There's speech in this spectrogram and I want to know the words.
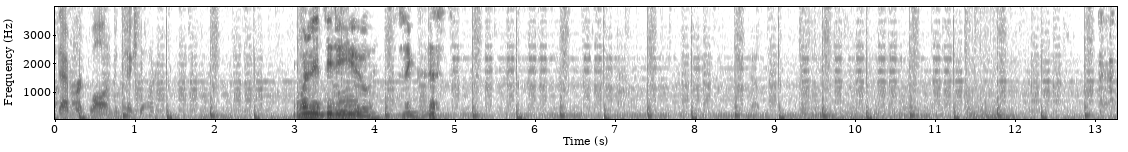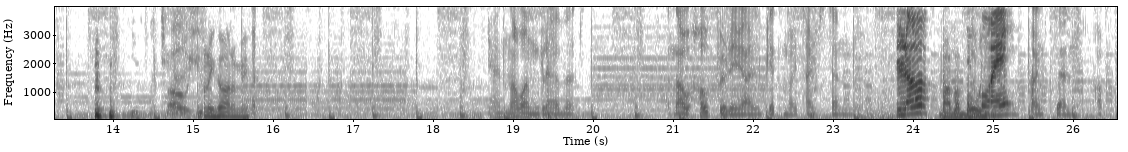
Fuck that brick wall in particular. What did it do to you? Does it exist? Oh, you. What economy? Yeah, now I'm glad that. Now, hopefully, I'll get my times 10. uh, Love, Baba boy. Times 10 up.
